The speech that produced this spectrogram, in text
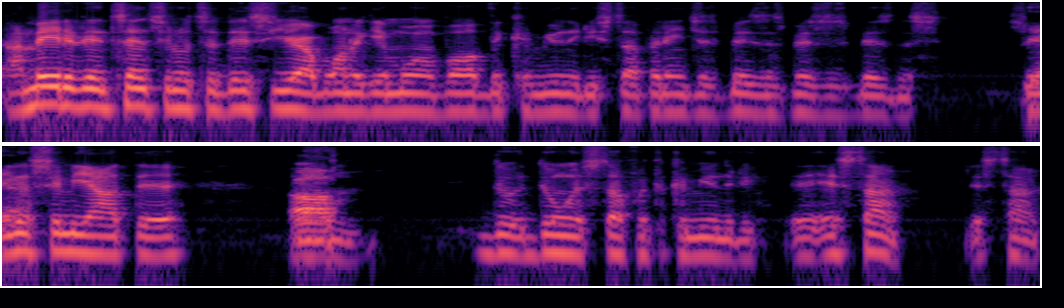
I made it intentional to this year. I want to get more involved in community stuff. It ain't just business, business, business. So yeah. you're gonna see me out there, oh. um, do, doing stuff with the community. It, it's time. It's time.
